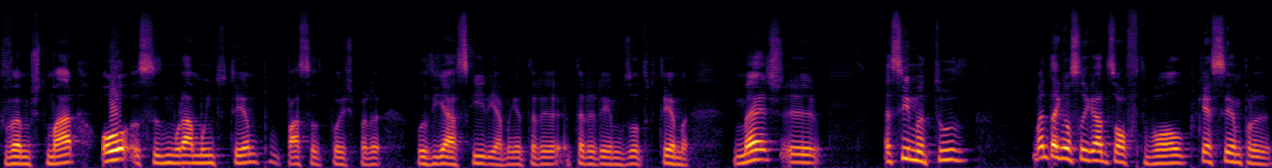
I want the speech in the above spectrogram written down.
que vamos tomar, ou se demorar muito tempo, passa depois para o dia a seguir e amanhã traremos outro tema. Mas, eh, acima de tudo, mantenham-se ligados ao futebol, porque é sempre,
